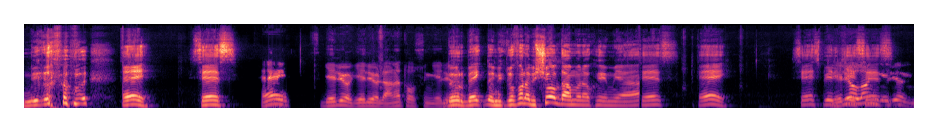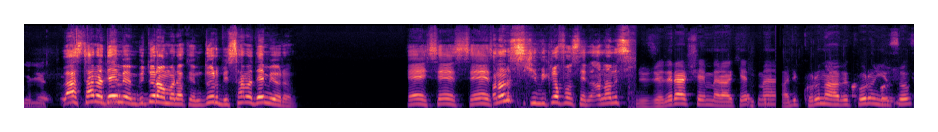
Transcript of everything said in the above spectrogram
Mikrofon. hey. Ses. Hey! Geliyor geliyor lanet olsun geliyor. Dur bekle mikrofona bir şey oldu amına koyayım ya. Ses. Hey. Ses bir Geliyor iki lan ses. geliyor geliyor. Lan sana Geliyor. demiyorum bir dur amına koyayım. Dur bir sana demiyorum. Hey ses ses. Ananı sikeyim mikrofon senin. Ananı sikeyim. Düzelir her şey merak etme. Hadi kurun abi kurun Yusuf.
